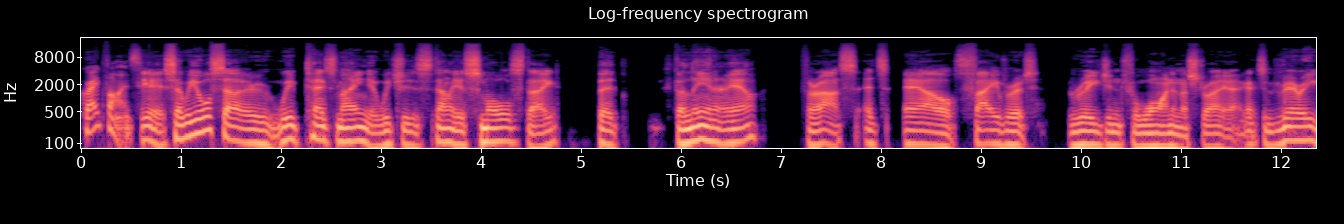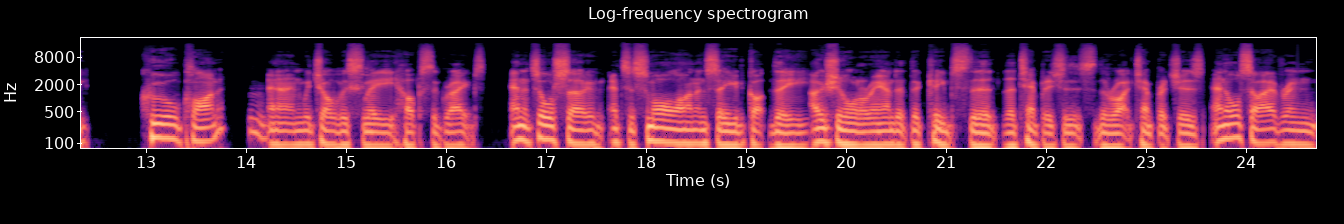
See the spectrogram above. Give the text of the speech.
grapevines. Yeah. So we also, with Tasmania, which is only a small state, but for Leonard, for us, it's our favourite region for wine in Australia. It's a very cool climate Mm. and which obviously helps the grapes. And it's also, it's a small island. So you've got the ocean all around it that keeps the, the temperatures, the right temperatures. And also over in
